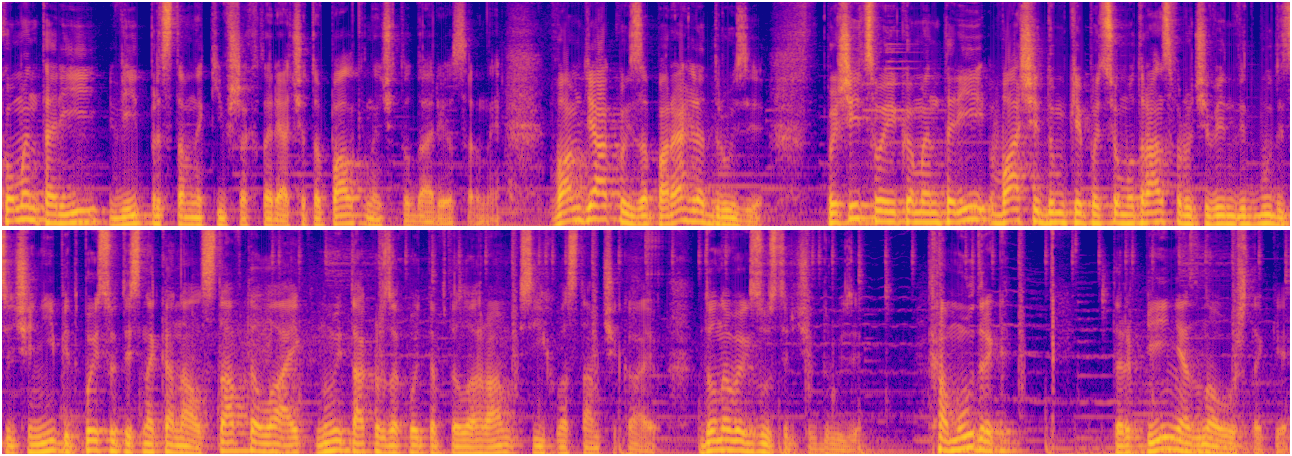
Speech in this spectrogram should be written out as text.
коментарі від представників Шахтаря, чи то Палкина, чи то Даріо Сарни. Вам дякую за перегляд, друзі. Пишіть свої коментарі, ваші думки по цьому трансферу, чи він відбудеться чи ні. Підписуйтесь на канал, ставте лайк. Ну і також заходьте в телеграм, всіх вас там чекаю. До нових зустрічей, друзі. А мудрик, терпіння знову ж таки.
